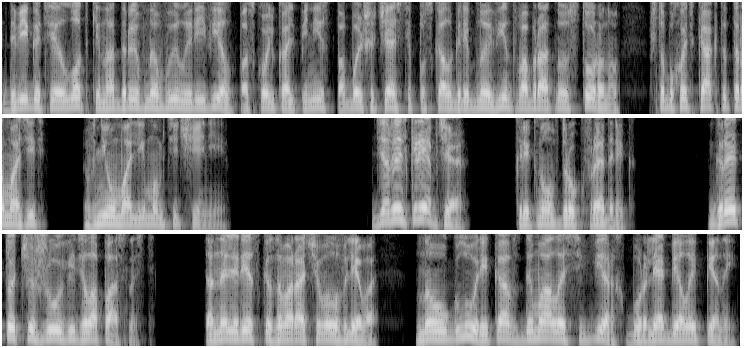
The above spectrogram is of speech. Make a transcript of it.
Двигатель лодки надрывно выл и ревел, поскольку альпинист по большей части пускал грибной винт в обратную сторону, чтобы хоть как-то тормозить в неумолимом течении. «Держись крепче!» — крикнул вдруг Фредерик. Грей тотчас же увидел опасность. Тоннель резко заворачивал влево. На углу река вздымалась вверх, бурля белой пеной.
